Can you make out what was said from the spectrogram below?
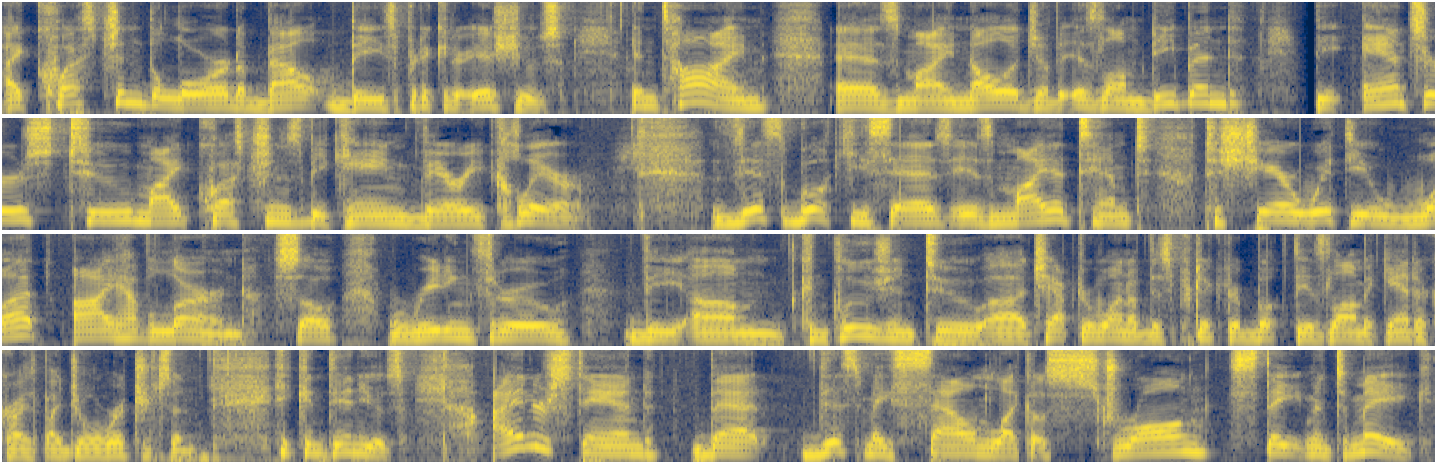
I questioned the Lord about these particular issues. In time, as my knowledge of Islam deepened, the answers to my questions became very clear. This book, he says, is my attempt to share with you what I have learned. So we're reading through the um, conclusion to uh, chapter one of this particular book, The Islamic Antichrist by Joel Richardson. He continues I understand that this may sound like a strong statement to make,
